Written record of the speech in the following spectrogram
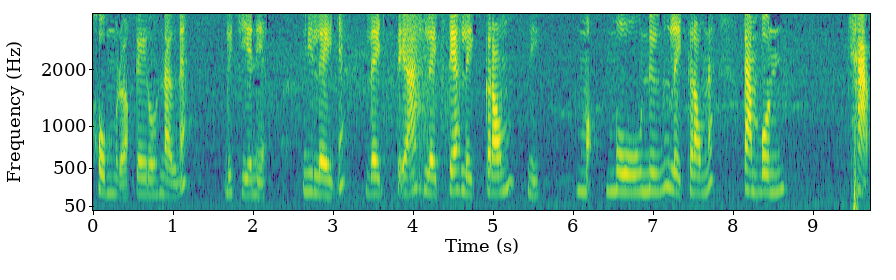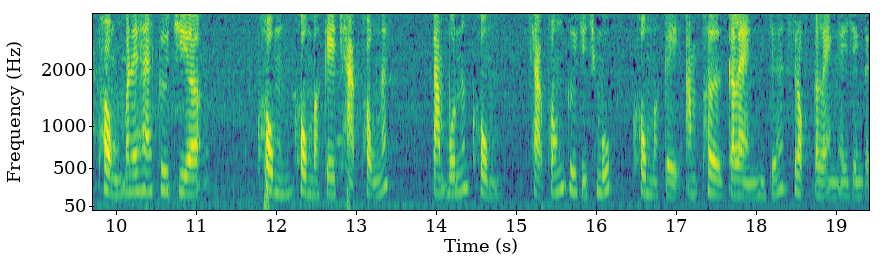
ឃុំរបស់គេរស់នៅណាដូចជានេះនេះលេខណាលេខផ្ទះលេខផ្ទះលេខក្រុមនេះ មូនឹងនឹងលេខក្រុមណាតាមបុនឆាកផុងបានន័យថាគឺជាឃុំឃុំមកគេឆាកផុងណាតាមបុនហ្នឹងឃុំឆាកផុងគឺជាឈ្មោះឃុំមកគេអំភើកលែងអញ្ចឹងស្រុកកលែងអីចឹងទៅ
